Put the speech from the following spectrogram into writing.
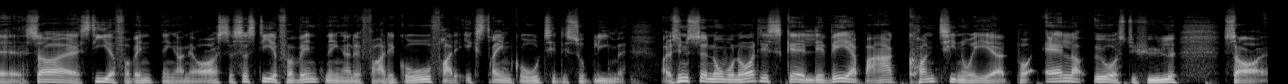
Øh, så øh, stiger forventningerne også. Så stiger forventningerne fra det gode, fra det ekstremt gode til det sublime. Og jeg synes, at Novo Nordisk leverer bare kontinueret på allerøverste hylde. Så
